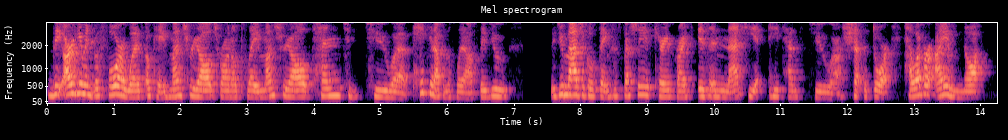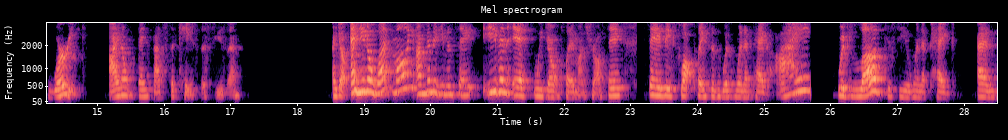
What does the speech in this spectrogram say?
The argument before was okay. Montreal, Toronto play. Montreal tend to to uh, pick it up in the playoffs. They do they do magical things, especially if Carey Price is in net. He he tends to uh, shut the door. However, I am not worried. I don't think that's the case this season. I don't. And you know what, Molly? I'm going to even say, even if we don't play Montreal, say say they swap places with Winnipeg, I would love to see a Winnipeg and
